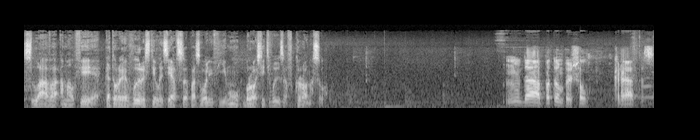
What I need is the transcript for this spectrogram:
Слава Амалфея, которая вырастила Зевса, позволив ему бросить вызов Кроносу. Ну да, потом пришел Кратос.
